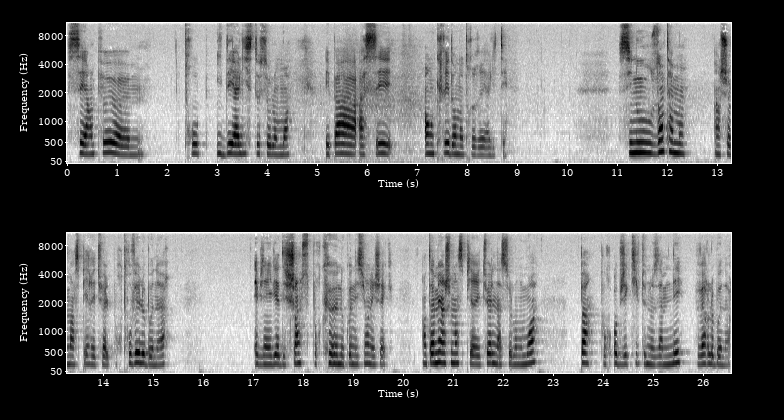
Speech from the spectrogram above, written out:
c'est un peu euh, trop idéaliste selon moi et pas assez ancré dans notre réalité. Si nous entamons un chemin spirituel pour trouver le bonheur, eh bien il y a des chances pour que nous connaissions l'échec. Entamer un chemin spirituel n'a selon moi pas pour objectif de nous amener vers le bonheur.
